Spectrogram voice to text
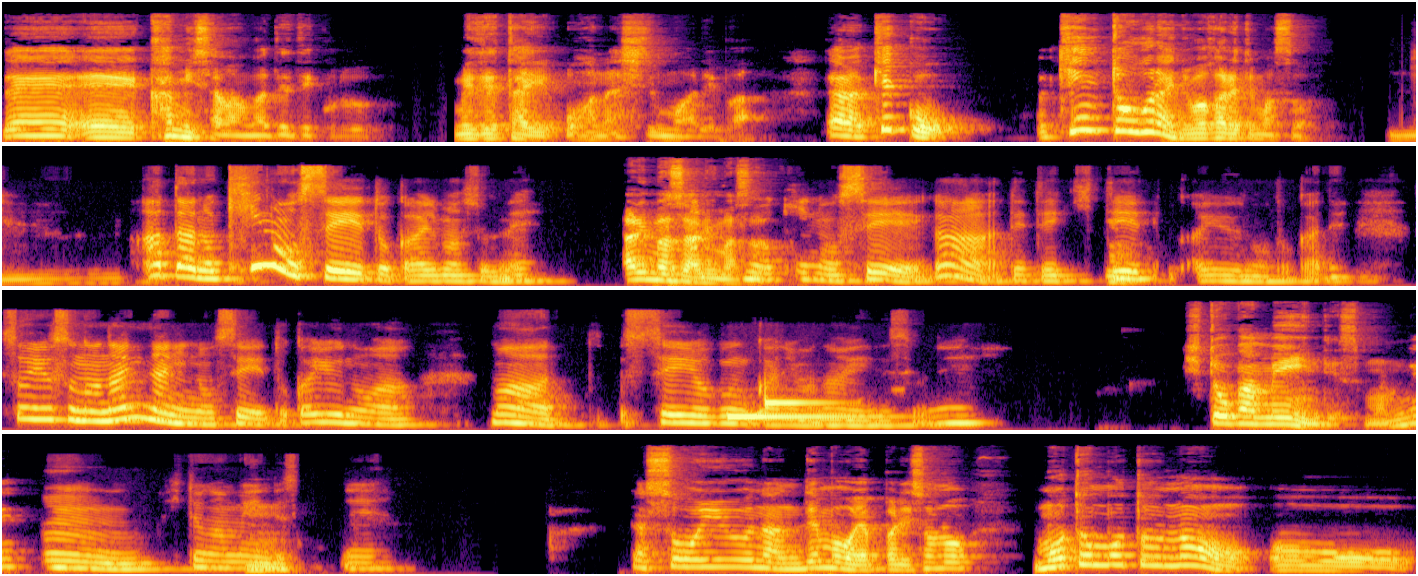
で、えー神様が出てくる、めでたいお話もあれば。だから結構、均等ぐらいに分かれてますわ。あと、あの、木のせいとかありますよね。あります、あります木の性が出てきてとかいうのとかね、そういうその何々の性とかいうのは、まあ、西洋文化にはないですよね。人がメインですもんね。うん、人がメインですね。だからそういうなんでも、やっぱりその、元々の、お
